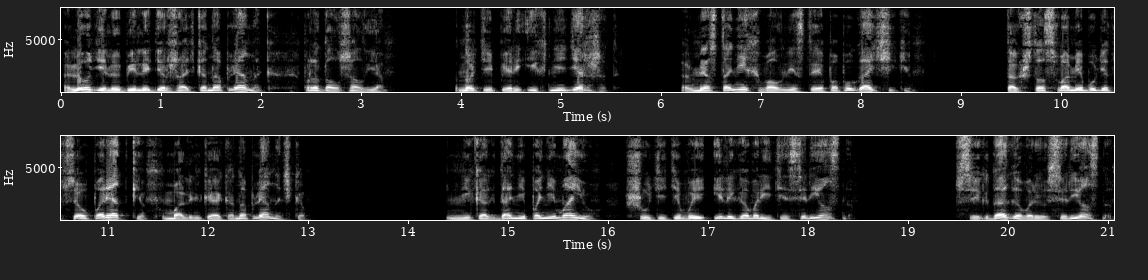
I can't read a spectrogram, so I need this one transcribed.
«Люди любили держать коноплянок», — продолжал я. «Но теперь их не держат. Вместо них волнистые попугайчики. Так что с вами будет все в порядке, маленькая конопляночка». «Никогда не понимаю, Шутите вы или говорите серьезно?» «Всегда говорю серьезно.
